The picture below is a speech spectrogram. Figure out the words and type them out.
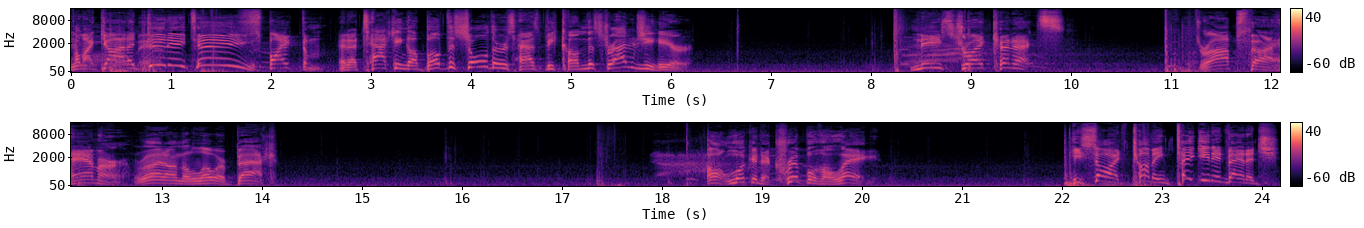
Oh my God, a DDT! Spiked them. And attacking above the shoulders has become the strategy here. Knee strike connects. Drops the hammer. Right on the lower back. Oh, looking to cripple the leg. He saw it coming, taking advantage.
